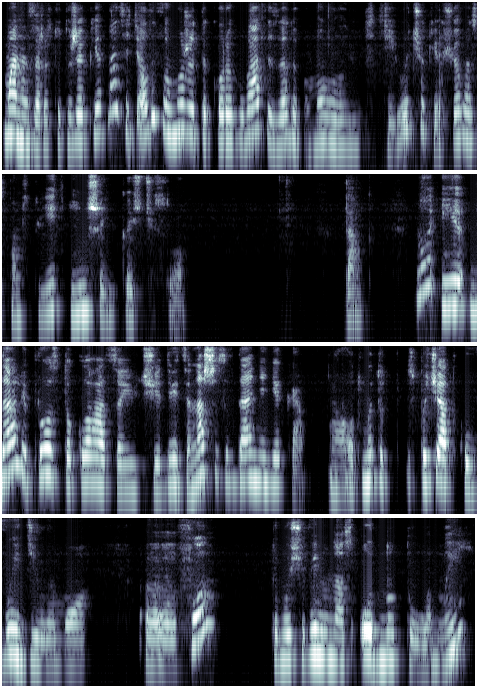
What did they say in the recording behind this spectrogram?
У мене зараз тут вже 15, але ви можете коригувати за допомогою стрілочок, якщо у вас там стоїть інше якесь число. Так. Ну і далі просто клацаючи, дивіться, наше завдання яке? От ми тут спочатку виділимо е, фон, тому що він у нас однотонний,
